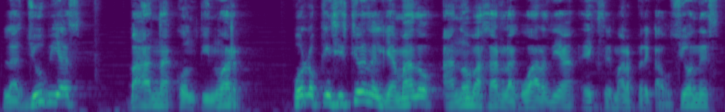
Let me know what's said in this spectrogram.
las lluvias van a continuar, por lo que insistió en el llamado a no bajar la guardia, extremar precauciones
